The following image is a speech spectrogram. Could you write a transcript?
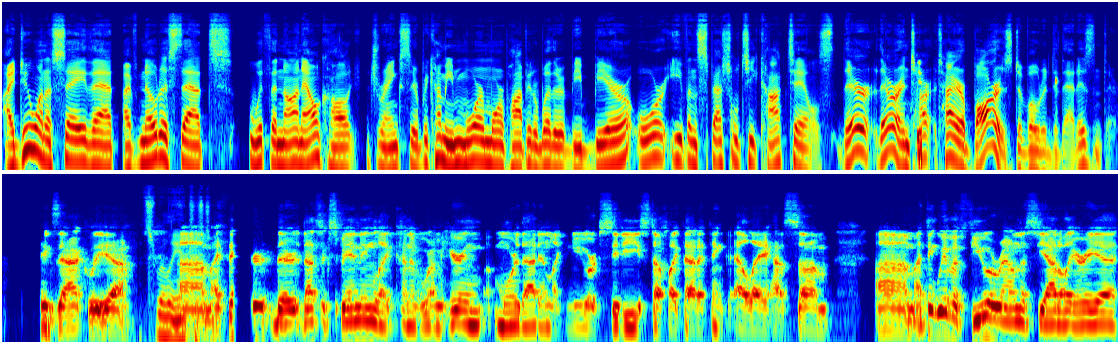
I do want to say that I've noticed that with the non-alcoholic drinks, they're becoming more and more popular, whether it be beer or even specialty cocktails. There, there are entire, entire bars devoted to that, isn't there? Exactly. Yeah, it's really interesting. Um, I think there that's expanding. Like kind of where I'm hearing more of that in like New York City stuff like that. I think LA has some. Um, I think we have a few around the Seattle area.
